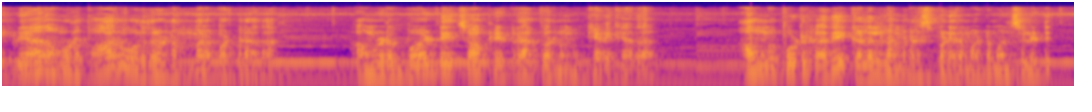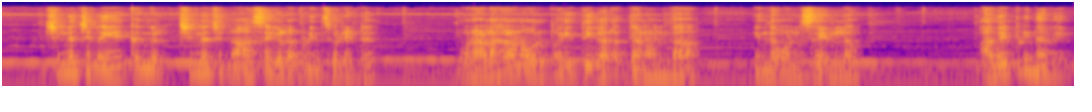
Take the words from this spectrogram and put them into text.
எப்படியாவது அவங்களோட பார்வை ஒரு தடவை நம்ம மேலே பட்டுறாதா? அவங்களோட பர்த்டே சாக்லேட் ரேப்பர் நமக்கு கிடைக்காதா? அவங்க போட்டிருக்க அதே கலரில் நம்ம ட்ரெஸ் பண்ணிட மாட்டோமான்னு சொல்லிட்டு சின்ன சின்ன ஏக்கங்கள் சின்ன சின்ன ஆசைகள் அப்படின்னு சொல்லிட்டு ஒரு அழகான ஒரு பைத்தியகாரத்தனம் தான் இந்த ஒன் சைடு லவ் அது எப்படி நவீன்?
